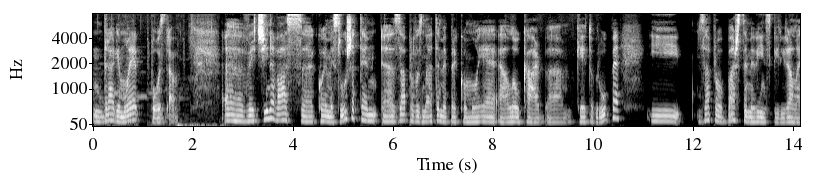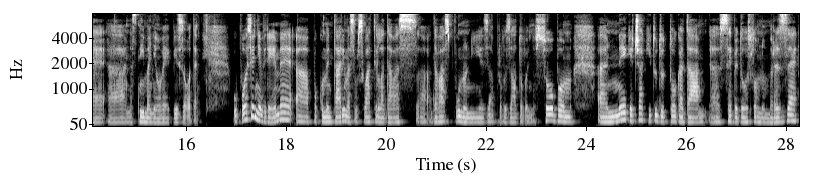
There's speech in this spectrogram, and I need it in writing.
Drage moje, pozdrav! E, većina vas e, koje me slušate e, zapravo znate me preko moje low carb keto grupe i zapravo baš ste me vi inspirirale na snimanje ove epizode. U posljednje vrijeme po komentarima sam shvatila da vas, da vas puno nije zapravo zadovoljno sobom. Neke čak idu do toga da sebe doslovno mrze.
